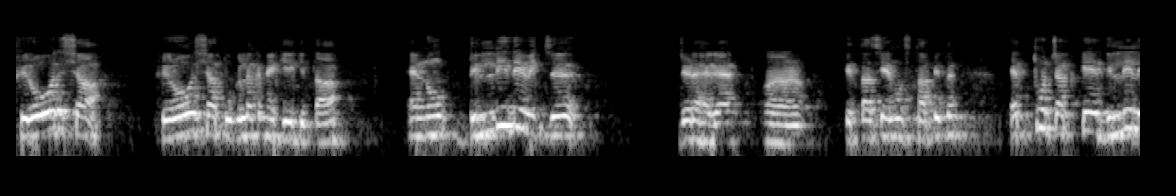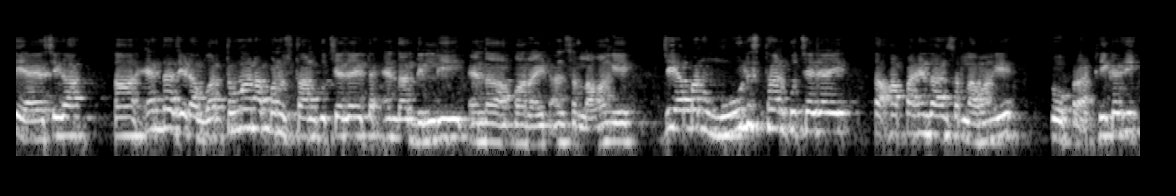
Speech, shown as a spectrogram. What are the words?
ਫਿਰੋਜ਼ ਸ਼ਾਹ ਫਿਰੋਜ਼ ਸ਼ਾਹ ਤੁਗਲਕ ਨੇ ਕੀ ਕੀਤਾ? ਇਹਨੂੰ ਦਿੱਲੀ ਦੇ ਵਿੱਚ ਜਿਹੜਾ ਹੈਗਾ ਕੀਤਾ ਸੀ, ਇਹਨੂੰ ਸਥਾਪਿਤ। ਇੱਥੋਂ ਚੱਕ ਕੇ ਦਿੱਲੀ ਲੈ ਆਇਆ ਸੀਗਾ। ਤਾਂ ਇਹਦਾ ਜਿਹੜਾ ਵਰਤਮਾਨ ਆਪਾਂ ਨੂੰ ਸਥਾਨ ਪੁੱਛਿਆ ਜਾਏ, ਤਾਂ ਇਹਦਾ ਦਿੱਲੀ, ਇਹਦਾ ਆਪਾਂ ਰਾਈਟ ਆਨਸਰ ਲਾਵਾਂਗੇ। ਜੇ ਆਪਾਂ ਨੂੰ ਮੂਲ ਸਥਾਨ ਪੁੱਛਿਆ ਜਾਏ, ਤਾਂ ਆਪਾਂ ਇਹਦਾ ਆਨਸਰ ਲਾਵਾਂਗੇ ਟੋਪਰਾ, ਠੀਕ ਹੈ ਜੀ?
